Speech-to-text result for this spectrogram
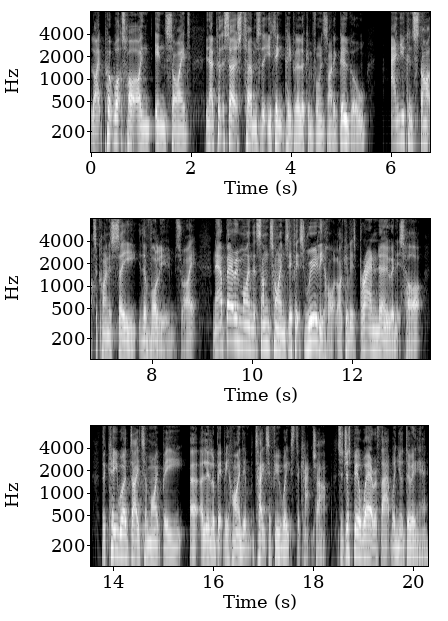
like put what's hot in, inside, you know, put the search terms that you think people are looking for inside of Google, and you can start to kind of see the volumes, right? Now, bear in mind that sometimes if it's really hot, like if it's brand new and it's hot, the keyword data might be uh, a little bit behind. It takes a few weeks to catch up. So just be aware of that when you're doing it.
